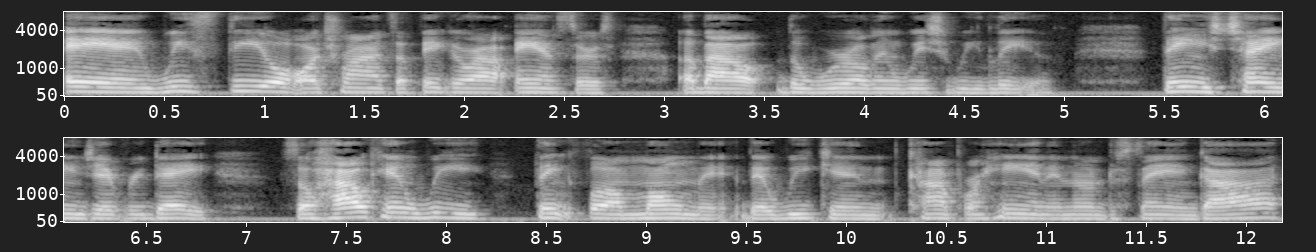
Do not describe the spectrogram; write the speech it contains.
and we still are trying to figure out answers about the world in which we live. Things change every day. So, how can we think for a moment that we can comprehend and understand God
